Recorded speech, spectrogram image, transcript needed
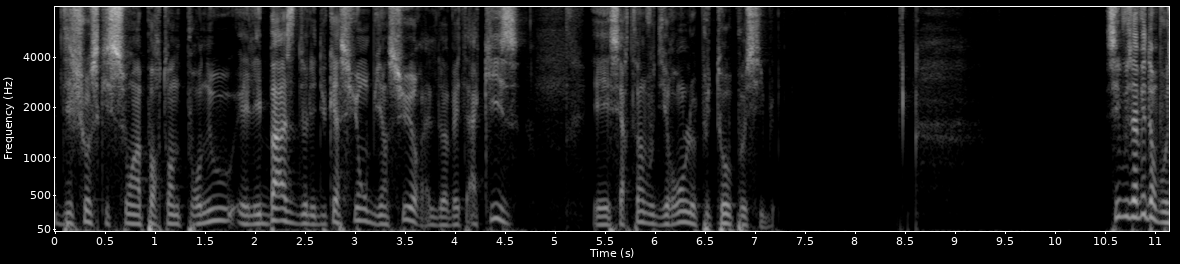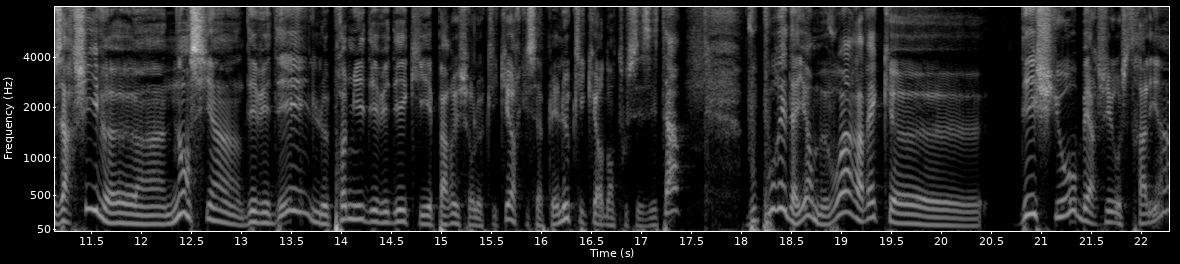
des choses qui sont importantes pour nous. Et les bases de l'éducation, bien sûr, elles doivent être acquises. Et certains vous diront le plus tôt possible. Si vous avez dans vos archives euh, un ancien DVD, le premier DVD qui est paru sur le clicker, qui s'appelait Le clicker dans tous ses états, vous pourrez d'ailleurs me voir avec euh, des chiots bergers australiens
